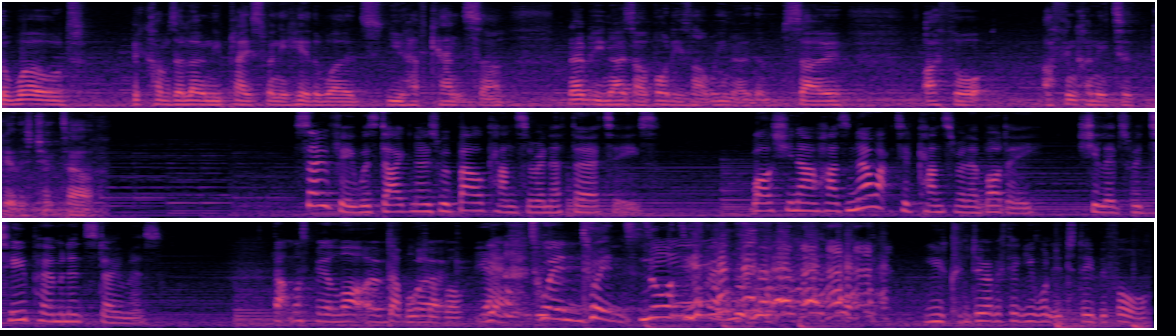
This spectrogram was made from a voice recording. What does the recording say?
The world becomes a lonely place when you hear the words, you have cancer. Nobody knows our bodies like we know them. So I thought, I think I need to get this checked out. Sophie was diagnosed with bowel cancer in her 30s. While she now has no active cancer in her body, she lives with two permanent stomas. That must be a lot of Double work. trouble. Yeah. Yeah. Twins. Twins. Naughty twins. You can do everything you wanted to do before,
